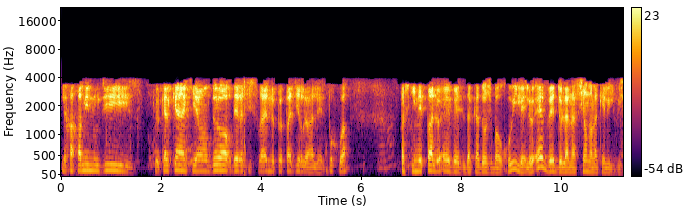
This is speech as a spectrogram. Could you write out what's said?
Les Chachamim nous disent que quelqu'un qui est en dehors d'Eretz Israël ne peut pas dire le Hallel. Pourquoi? Parce qu'il n'est pas le Eved d'Akadosh Baruch il est le Eved de la nation dans laquelle il vit.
